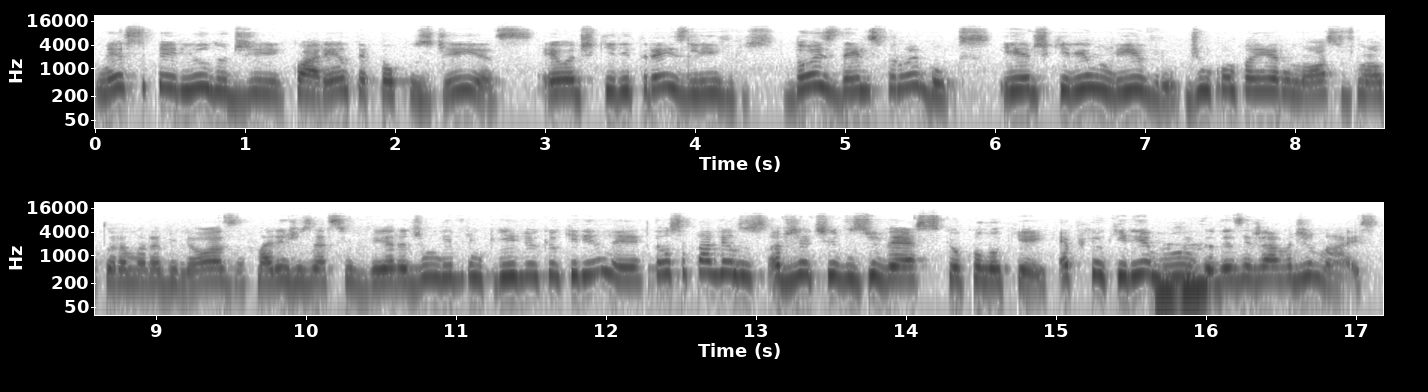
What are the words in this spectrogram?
Nesse período de 40 e poucos dias, eu adquiri três livros. Dois deles foram e-books. E adquiri um livro de um companheiro nosso, de uma autora maravilhosa, Maria José Silveira, de um livro incrível que eu queria ler. Então você está vendo os adjetivos diversos que eu coloquei. É porque eu queria uhum. muito, eu desejava demais.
